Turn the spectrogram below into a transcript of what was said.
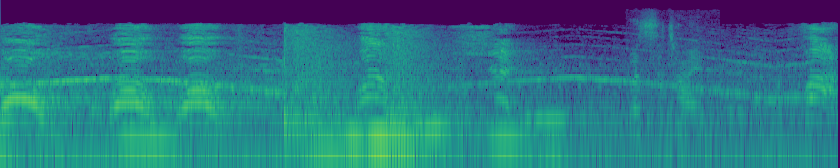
Whoa! Whoa! Whoa! Fuck! Shit! What's the time? Fuck!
